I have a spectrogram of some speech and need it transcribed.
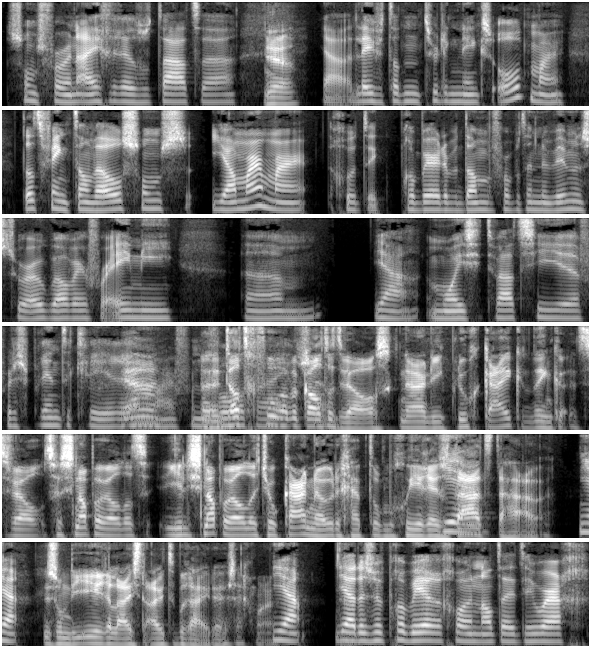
soms voor hun eigen resultaten Ja. ja, levert dat natuurlijk niks op. Maar dat vind ik dan wel soms jammer. Maar goed, ik probeerde dan bijvoorbeeld in de Women's Tour ook wel weer voor Amy... ehm, ja, een mooie situatie eh, voor de sprint te creëren. Ja, maar van de Eh, dat gevoel heb ik altijd wel. Als ik naar die ploeg kijk, dan denk ik, het is wel, ze snappen wel dat, jullie snappen wel dat je elkaar nodig hebt om goede resultaten te halen. Ja, Dus om die erelijst uit te breiden, zeg maar. ja. ja, dus we proberen gewoon altijd heel erg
